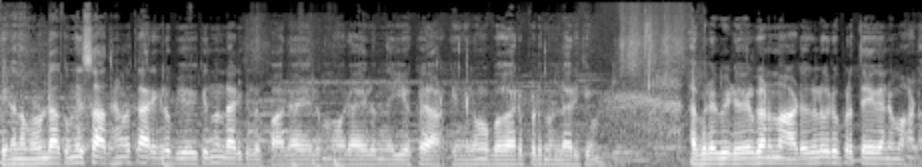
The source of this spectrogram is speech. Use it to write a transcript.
പിന്നെ നമ്മളുണ്ടാക്കുന്ന ഈ സാധനങ്ങളൊക്കെ ആരെങ്കിലും ഉപയോഗിക്കുന്നുണ്ടായിരിക്കുമല്ലോ പാലായാലും മോരായാലും നെയ്യൊക്കെ ആർക്കെങ്കിലും ഉപകാരപ്പെടുന്നുണ്ടായിരിക്കും. അതുപോലെ വീഡിയോയിൽ കാണുന്ന ആടുകൾ ഒരു പ്രത്യേക ഇനമാണ്.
